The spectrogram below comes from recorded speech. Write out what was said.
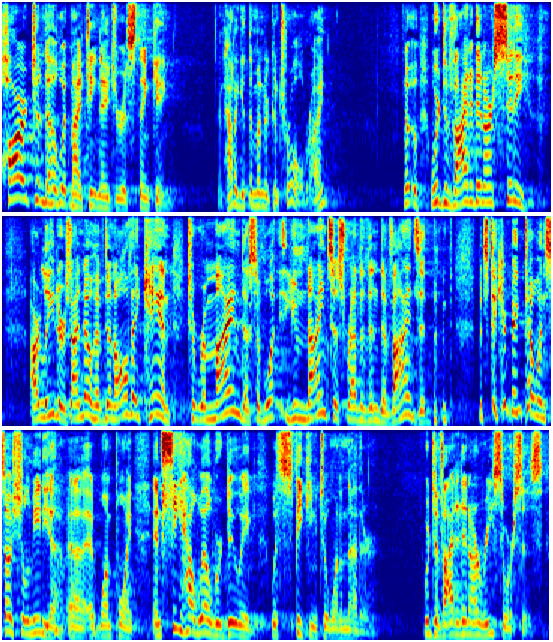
hard to know what my teenager is thinking and how to get them under control, right? We're divided in our city. Our leaders, I know, have done all they can to remind us of what unites us rather than divides it. But, stick your big toe in social media uh, at one point and see how well we're doing with speaking to one another. We're divided in our resources.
